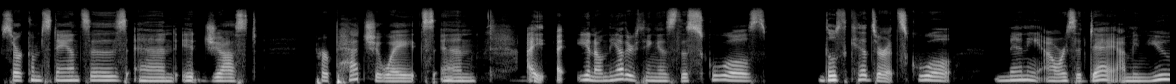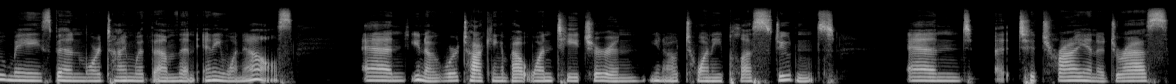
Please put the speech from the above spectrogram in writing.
circumstances and it just perpetuates and I, I, you know and the other thing is the schools those kids are at school many hours a day. I mean you may spend more time with them than anyone else. And you know we're talking about one teacher and you know 20 plus students. And uh, to try and address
